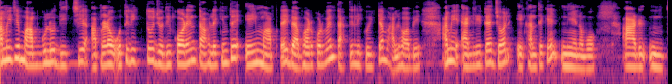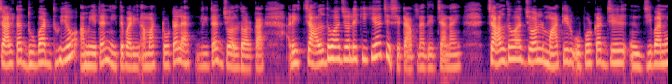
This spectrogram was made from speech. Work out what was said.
আমি যে মাপগুলো দিচ্ছি, আপনারা অতিরিক্ত যদি করেন, তাহলে কিন্তু এই মাপটাই ব্যবহার করবেন, তাতে লিকুইডটা ভালো হবে। আমি এক লিটার জল এখান থেকে নিয়ে নেব। আর চালটা দুবার ধুয়েও আমি এটা নিতে পারি। আমার টোটাল এক লিটার জল দরকার। আর এই চাল ধোয়া জলে কী কী আছে, সেটা আপনাদের জানাই। চাল দেওয়া জল মাটির উপরকার যে জীবাণু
